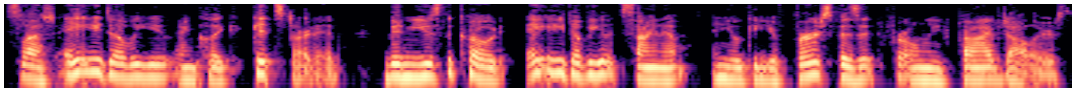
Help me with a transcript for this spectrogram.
slash AAW and click Get Started. Then use the code AAW at sign up and you'll get your first visit for only $5.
